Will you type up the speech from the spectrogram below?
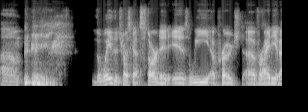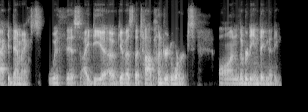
um, the way the trust got started is we approached a variety of academics with this idea of give us the top 100 works on liberty and dignity.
